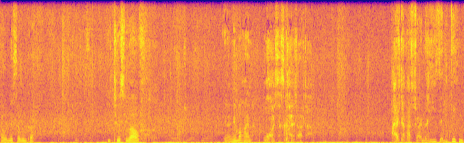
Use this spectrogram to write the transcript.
Da unten ist der Bunker. Die Tür ist sogar auf. Ja, dann gehen wir rein. Oh, ist das kalt, Alter. Alter, was für ein riesen Ding.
